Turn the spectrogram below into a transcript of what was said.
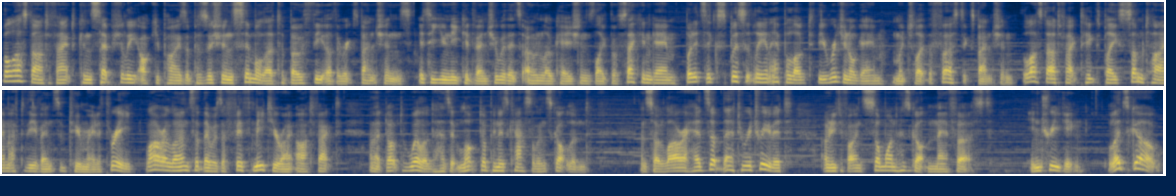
The Lost Artifact conceptually occupies a position similar to both the other expansions. It's a unique adventure with its own locations like the second game, but it's explicitly an epilogue to the original game, much like the first expansion. The Lost Artifact takes place some time after the events of Tomb Raider 3. Lara learns that there was a fifth meteorite artifact, and that Dr. Willard has it locked up in his castle in Scotland. And so Lara heads up there to retrieve it, only to find someone has gotten there first. Intriguing. Let's go!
